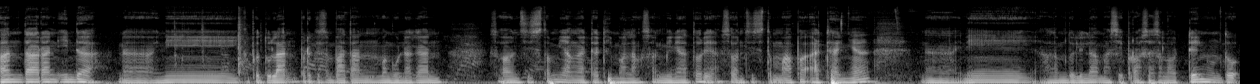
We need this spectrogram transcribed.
Bantaran Indah. Nah, ini kebetulan berkesempatan menggunakan sound system yang ada di Malang Sound Miniatur ya, sound system apa adanya. Nah, ini alhamdulillah masih proses loading untuk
